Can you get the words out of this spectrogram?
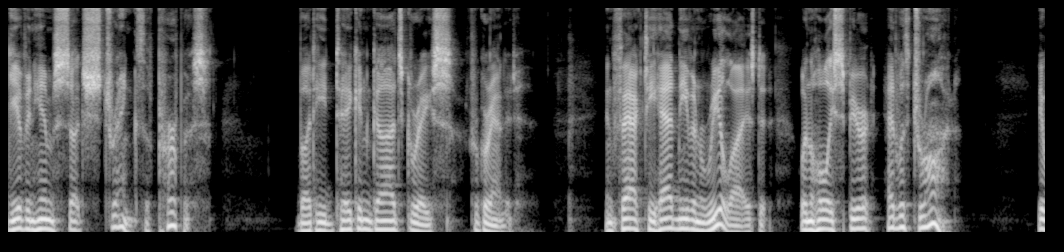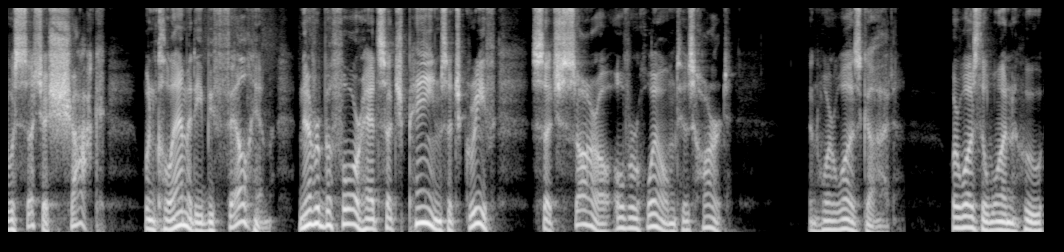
given him such strength of purpose. But he'd taken God's grace for granted. In fact, he hadn't even realized it when the Holy Spirit had withdrawn. It was such a shock when calamity befell him. Never before had such pain, such grief, such sorrow overwhelmed his heart. And where was God? Where was the one who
